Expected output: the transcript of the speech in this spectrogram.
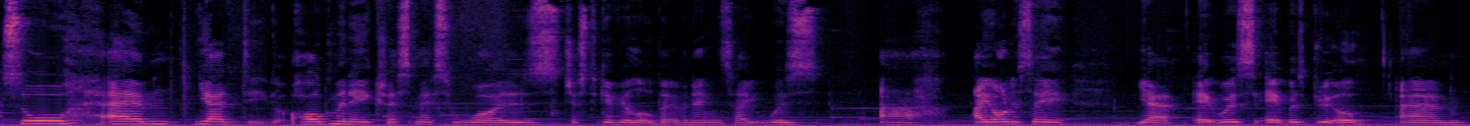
so um yeah hogmanay christmas was just to give you a little bit of an insight was uh, i honestly yeah, it was it was brutal. Um,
